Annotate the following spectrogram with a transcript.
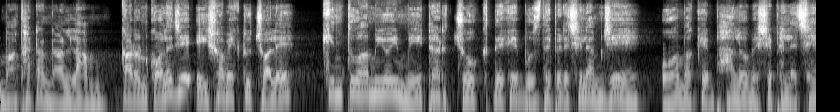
মাথাটা নাড়লাম, কারণ কলেজে এইসব একটু চলে, কিন্তু আমি ওই মেয়েটার চোখ দেখে বুঝতে পেরেছিলাম যে ও আমাকে ভালোবেসে ফেলেছে।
